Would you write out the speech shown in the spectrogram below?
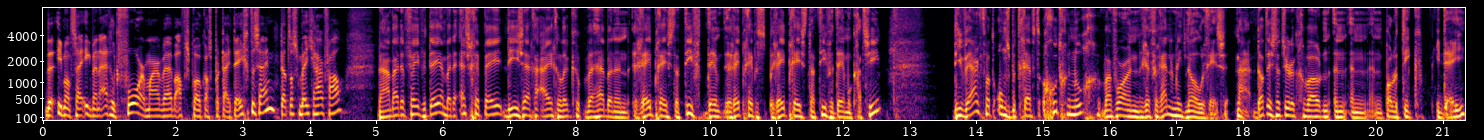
de, iemand zei: Ik ben eigenlijk voor, maar we hebben afgesproken als partij tegen te zijn. Dat was een beetje haar verhaal. Nou, bij de VVD en bij de SGP, die zeggen eigenlijk: we hebben een representatief de, representatieve democratie. Die werkt wat ons betreft goed genoeg waarvoor een referendum niet nodig is. Nou, dat is natuurlijk gewoon een, een, een politiek idee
